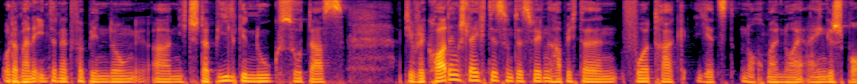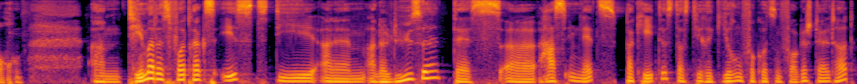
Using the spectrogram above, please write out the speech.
oder meine Internetverbindung äh, nicht stabil genug, sodass die Recording schlecht ist und deswegen habe ich den Vortrag jetzt nochmal neu eingesprochen. Ähm, Thema des Vortrags ist die ähm, Analyse des äh, Hass im Netz Paketes, das die Regierung vor kurzem vorgestellt hat,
